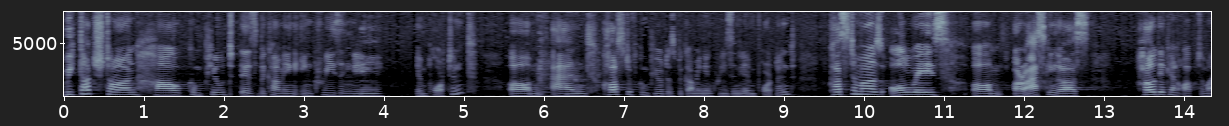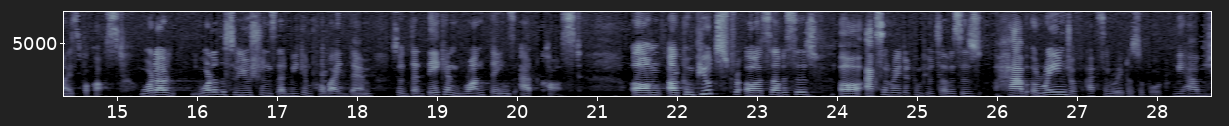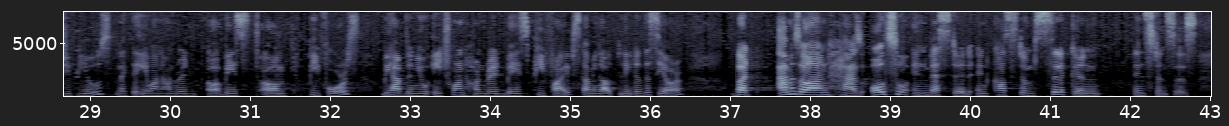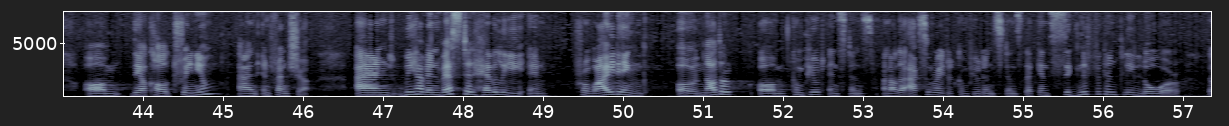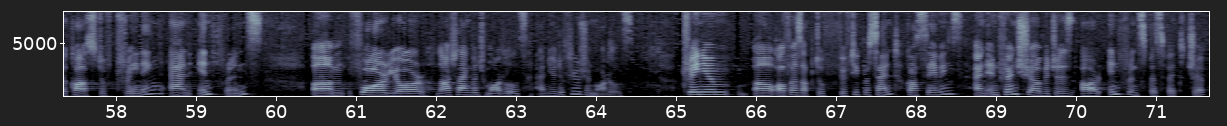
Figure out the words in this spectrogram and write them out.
We touched on how compute is becoming increasingly important um, and cost of compute is becoming increasingly important. Customers always um, are asking us how they can optimize for cost. What are, what are the solutions that we can provide them so that they can run things at cost? Um, our compute uh, services, uh, accelerated compute services, have a range of accelerator support. We have GPUs, like the A100-based uh, um, P4s, we have the new H100-based P5s coming out later this year. But Amazon has also invested in custom silicon instances. Um, they are called Trainium and Inferentia. And we have invested heavily in providing another um, compute instance, another accelerated compute instance that can significantly lower the cost of training and inference um, for your large language models and your diffusion models. Trainium uh, offers up to 50% cost savings, and Inferentia, which is our inference-specific chip,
